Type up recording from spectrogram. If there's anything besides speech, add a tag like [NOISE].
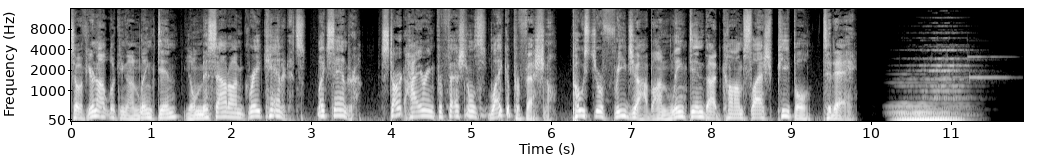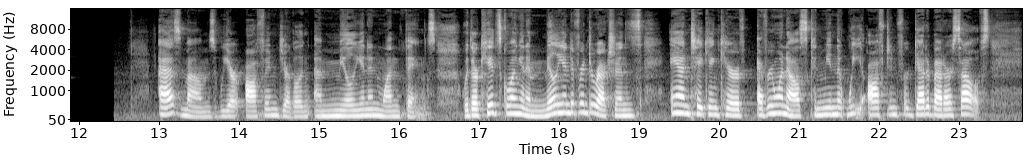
So if you're not looking on LinkedIn, you'll miss out on great candidates like Sandra. Start hiring professionals like a professional. Post your free job on linkedin.com/people today. As moms, we are often juggling a million and one things. With our kids going in a million different directions and taking care of everyone else can mean that we often forget about ourselves.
